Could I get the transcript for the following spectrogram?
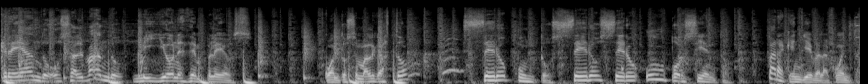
creando o salvando millones de empleos. ¿Cuánto se malgastó? 0.001% para quien lleve la cuenta.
